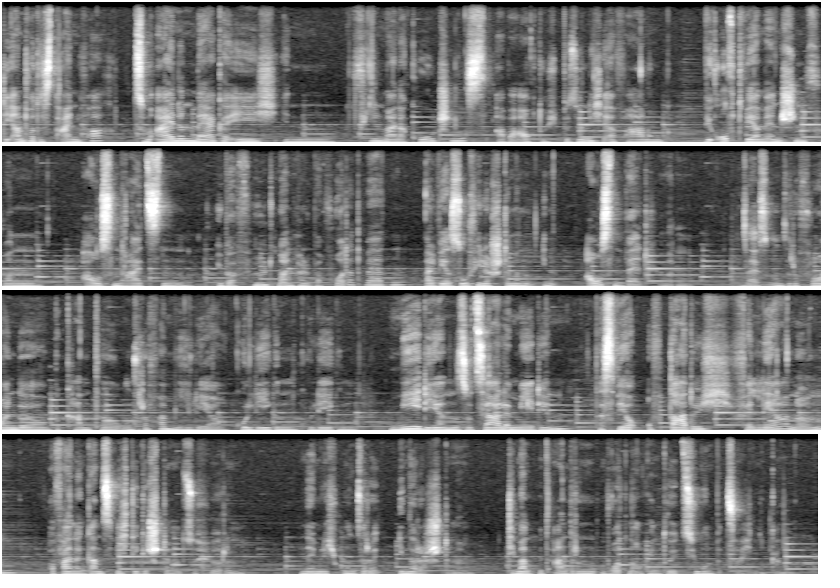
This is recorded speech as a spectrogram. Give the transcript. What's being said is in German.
Die Antwort ist einfach. Zum einen merke ich in vielen meiner Coachings, aber auch durch persönliche Erfahrung, wie oft wir Menschen von Außenreizen überfüllt, manchmal überfordert werden, weil wir so viele Stimmen in Außenwelt hören. Sei es unsere Freunde, Bekannte, unsere Familie, Kolleginnen, Kollegen, Medien, soziale Medien, dass wir oft dadurch verlernen, auf eine ganz wichtige Stimme zu hören, nämlich unsere innere Stimme, die man mit anderen Worten auch Intuition bezeichnen kann.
